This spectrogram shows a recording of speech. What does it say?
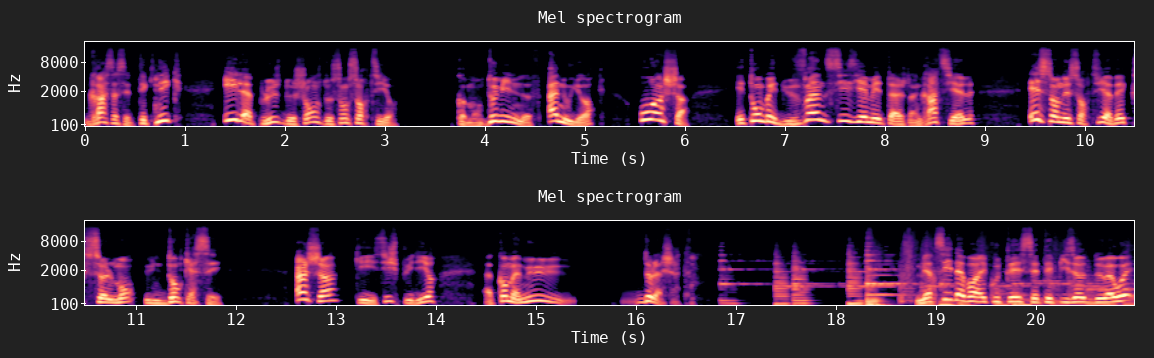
Grâce à cette technique, il a plus de chances de s'en sortir. Comme en 2009 à New York, où un chat est tombé du 26e étage d'un gratte-ciel et s'en est sorti avec seulement une dent cassée. Un chat qui, si je puis dire, a quand même eu de la chatte. Merci d'avoir écouté cet épisode de Huawei.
